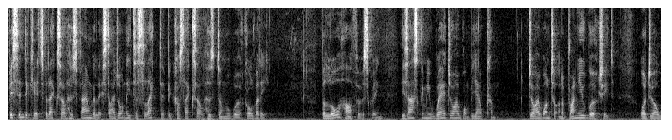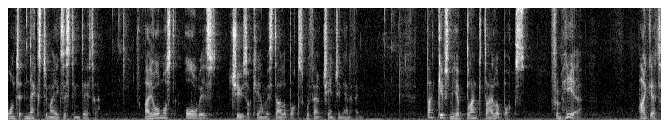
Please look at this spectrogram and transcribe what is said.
This indicates that Excel has found the list. I don't need to select it because Excel has done the work already. The lower half of the screen is asking me where do I want the outcome. Do I want it on a brand new worksheet or do I want it next to my existing data? I almost always choose OK on this dialog box without changing anything. That gives me a blank dialog box. From here, I get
